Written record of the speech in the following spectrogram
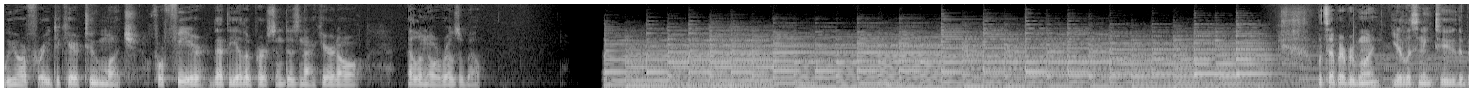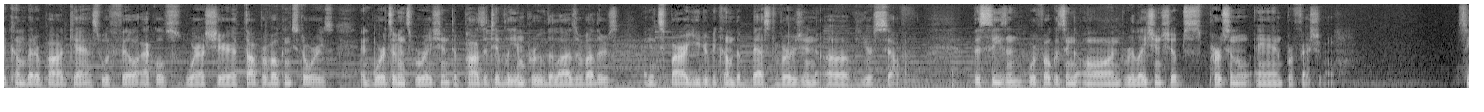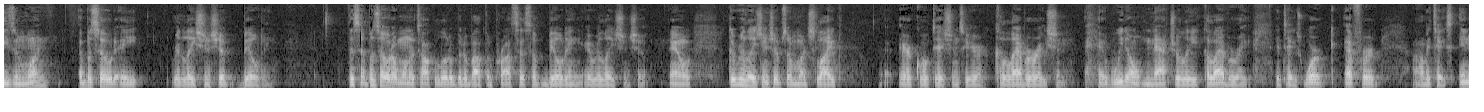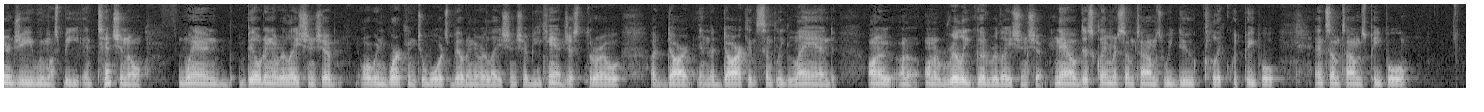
We are afraid to care too much for fear that the other person does not care at all. Eleanor Roosevelt. What's up, everyone? You're listening to the Become Better podcast with Phil Eccles, where I share thought provoking stories and words of inspiration to positively improve the lives of others and inspire you to become the best version of yourself. This season, we're focusing on relationships, personal and professional. Season 1, Episode 8 Relationship Building. This episode, I want to talk a little bit about the process of building a relationship. Now, good relationships are much like, air quotations here, collaboration. We don't naturally collaborate, it takes work, effort, um, it takes energy. We must be intentional when building a relationship or when working towards building a relationship. You can't just throw a dart in the dark and simply land on a, on a, on a really good relationship. Now, disclaimer sometimes we do click with people, and sometimes people,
